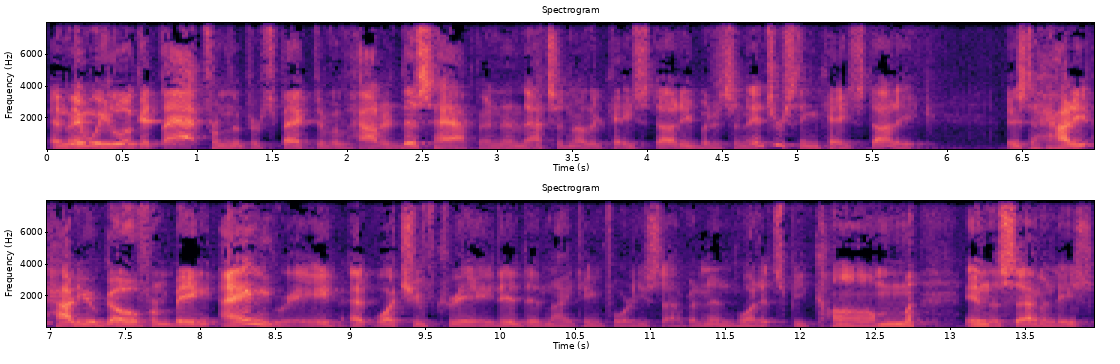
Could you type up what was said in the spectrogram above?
And then we look at that from the perspective of how did this happen, and that's another case study, but it's an interesting case study as to how do you, how do you go from being angry at what you've created in 1947 and what it's become in the 70s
